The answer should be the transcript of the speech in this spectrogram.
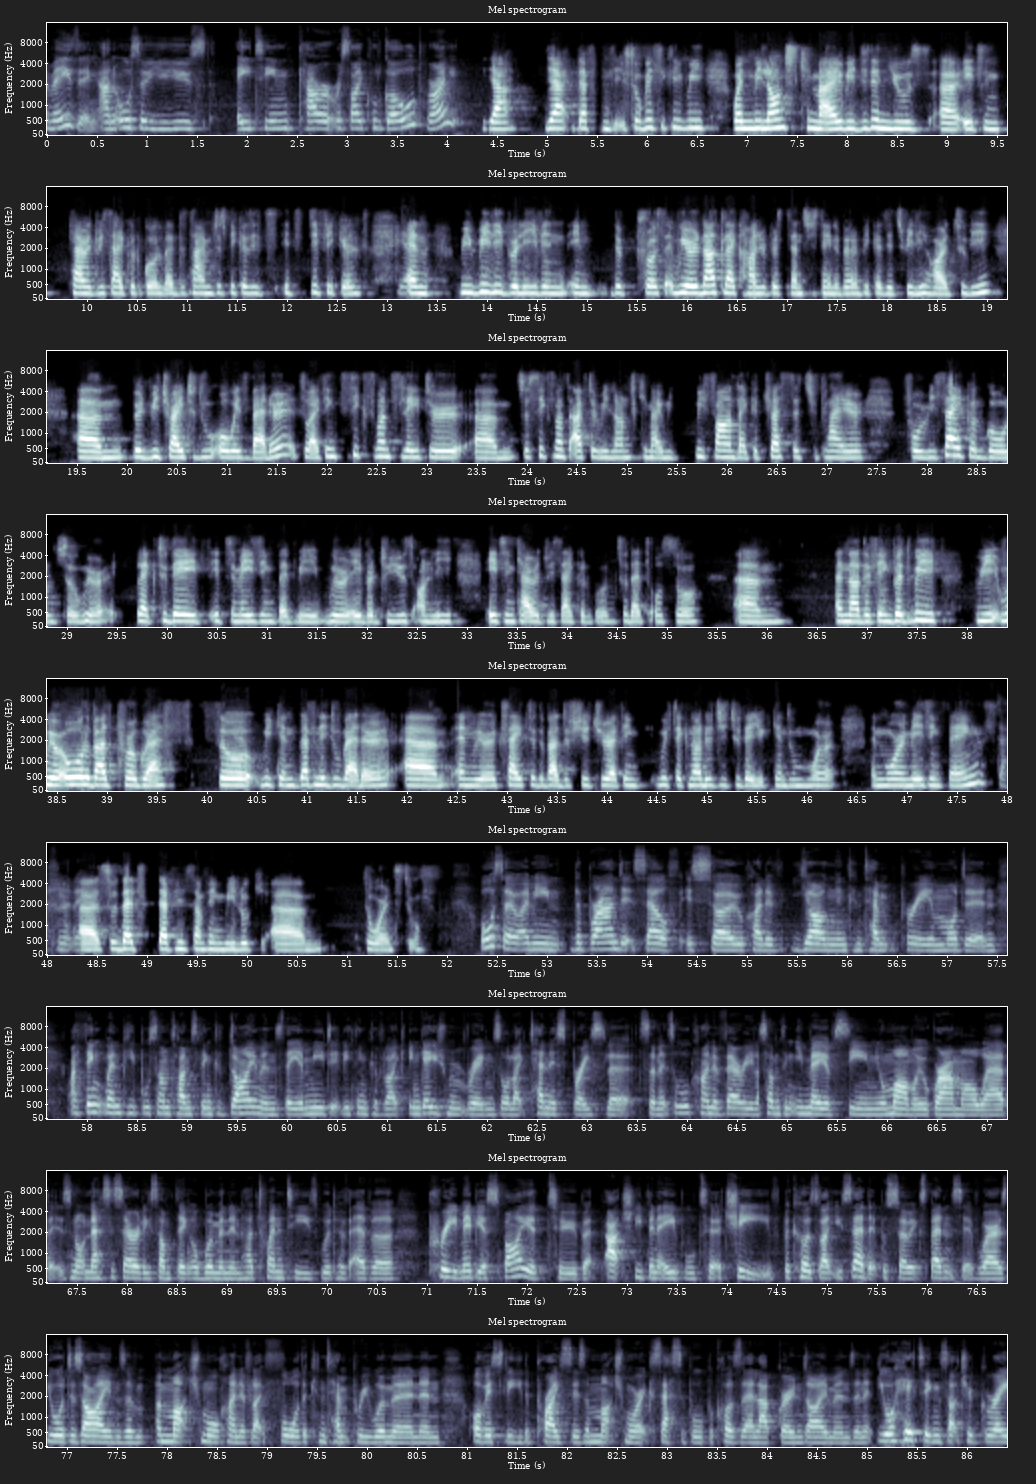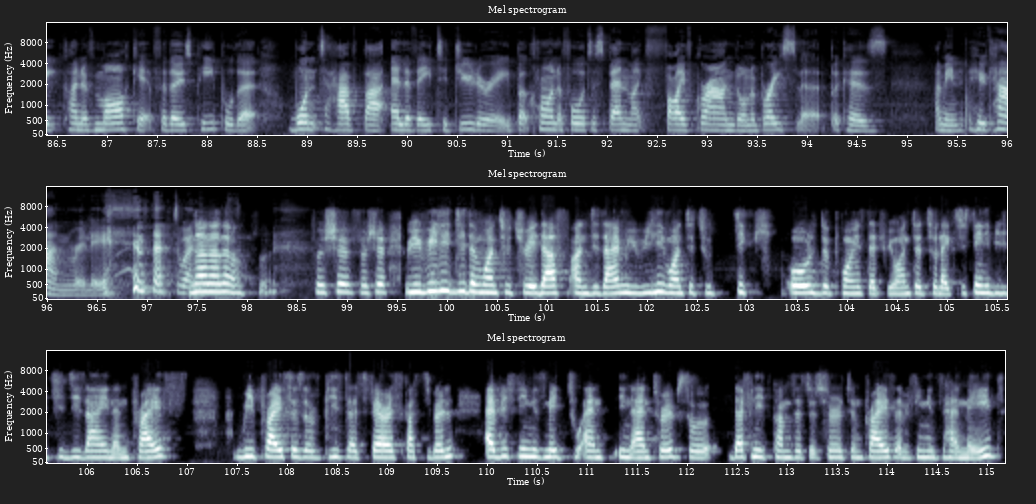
Amazing. And also you use 18 karat recycled gold right? Yeah. Yeah definitely. So basically we when we launched kimai we didn't use uh, 18 karat recycled gold at the time just because it's it's difficult yeah. and we really believe in in the process we are not like 100% sustainable because it's really hard to be um, but we try to do always better. So I think six months later, um, so six months after we launched Kimai, we, we found like a trusted supplier for recycled gold. So we're like today, it's amazing that we, we were able to use only 18 karat recycled gold. So that's also um, another thing. But we, we, we're all about progress so we can definitely do better um, and we're excited about the future. I think with technology today you can do more and more amazing things. Definitely. Uh, so that's definitely something we look um, towards too also i mean the brand itself is so kind of young and contemporary and modern. I think when people sometimes think of diamonds they immediately think of like engagement rings or like tennis bracelets and it's all kind of very like, something you may have seen your mom or your grandma wear but it's not necessarily something a woman in her 20s would have ever pre maybe aspired to but actually been able to achieve because like you said it was so expensive whereas your designs are, are, much more kind of like for the contemporary woman and obviously the prices are much more accessible because they're lab grown diamonds and it, you're hitting such a great kind of market for those people that want to have that elevated jewelry but can't afford to spend like five grand on a bracelet because I mean, who can really? no, no, no for sure, for sure. We really didn't want to trade off on design. We really wanted to tick all the points that we wanted. So like sustainability, design, and price. We prices our piece as fair as possible. Everything is made to Ant- in Antwerp, so definitely it comes at a certain price. Everything is handmade.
